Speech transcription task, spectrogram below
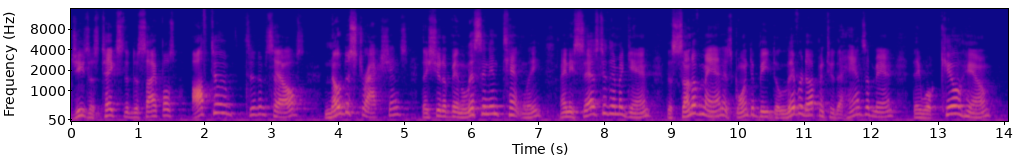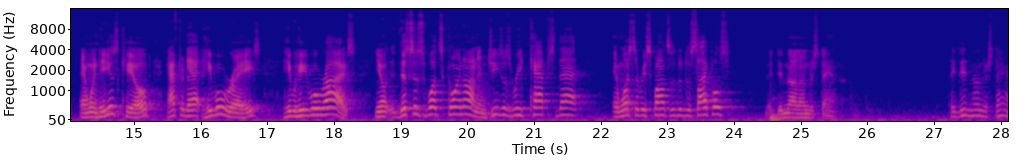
Jesus takes the disciples off to, to themselves, no distractions. They should have been listening intently. And he says to them again, the Son of Man is going to be delivered up into the hands of men. They will kill him, and when he is killed, after that, he will raise, he, he will rise. You know, this is what's going on. And Jesus recaps that. And what's the response of the disciples? They did not understand. They didn't understand.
